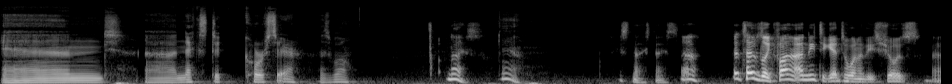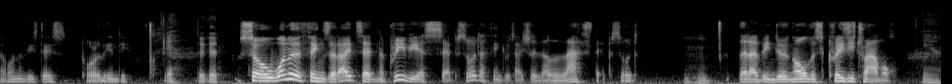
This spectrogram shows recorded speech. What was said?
And uh, next to Corsair as well. Nice. Yeah. Nice, nice, nice. Ah, it sounds like fun. I need to get to one of these shows uh, one of these days. Pour the indie. Yeah, they're good. So one of the things that I'd said in a previous episode, I think it was actually the last episode, that I've been doing all this crazy travel, Yeah.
